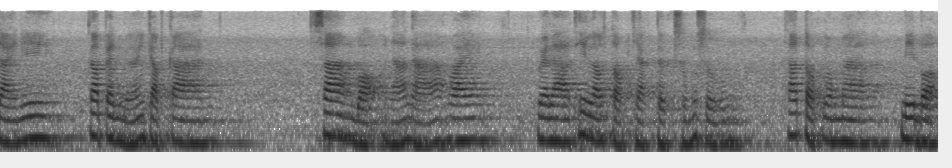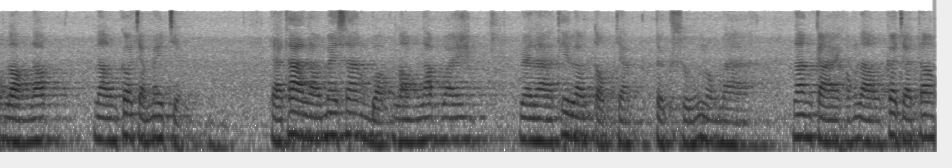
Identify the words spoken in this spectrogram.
ใจนี้ก็เป็นเหมือนกับการสร้างเบาะหนาๆไว้ เวลาที่เราตกจากตึกสูงๆ ถ้าตกลงมามีเบาะรองรับ เราก็จะไม่เจ็บ แต่ถ้าเราไม่สร้างบาะรองรับไว้ เวลาที่เราตกจากตึกสูงลงมา ร่างกายของเราก็จะต้อง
